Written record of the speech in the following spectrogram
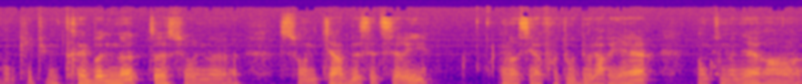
donc qui est une très bonne note sur une, carte de cette série. On a aussi la photo de l'arrière, donc de toute manière, hein,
